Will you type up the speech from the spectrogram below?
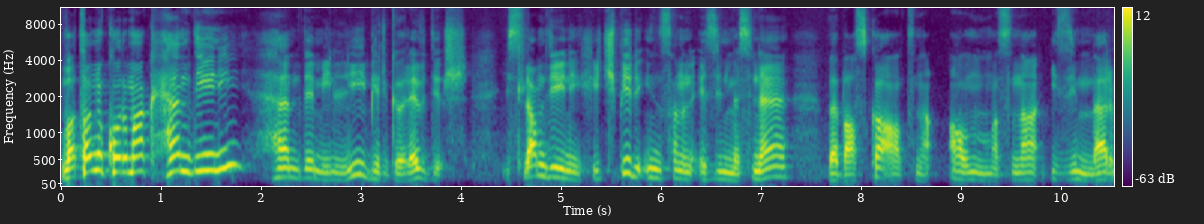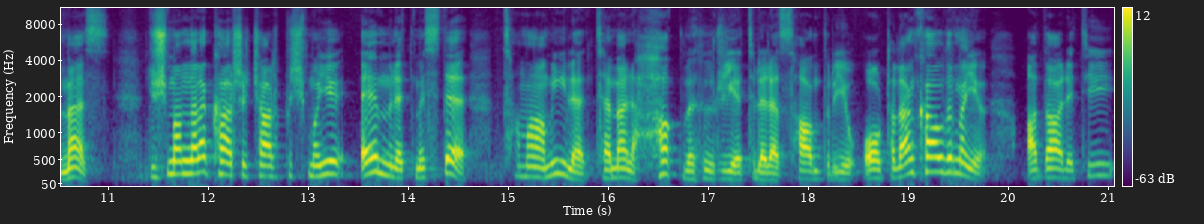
Vatanı korumak hem dini hem de milli bir görevdir. İslam dini hiçbir insanın ezilmesine ve baskı altına alınmasına izin vermez düşmanlara karşı çarpışmayı emretmesi de tamamıyla temel hak ve hürriyetlere saldırıyı ortadan kaldırmayı, adaleti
